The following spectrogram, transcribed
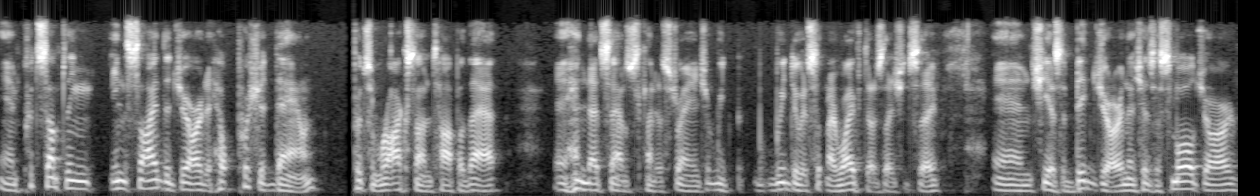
and put something inside the jar to help push it down. Put some rocks on top of that, and that sounds kind of strange. We we do it. My wife does, I should say. And she has a big jar, and then she has a small jar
